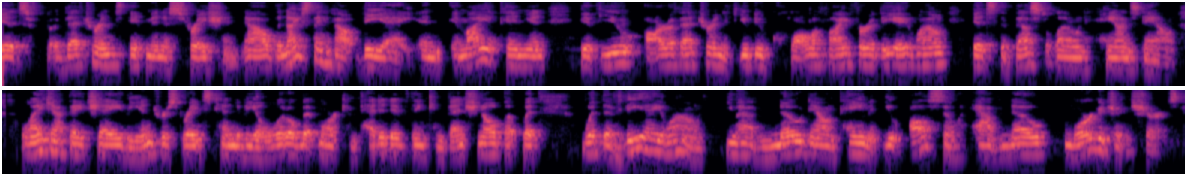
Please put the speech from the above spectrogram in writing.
It's Veterans Administration. Now, the nice thing about VA, and in my opinion, if you are a veteran, if you do qualify for a VA loan, it's the best loan hands down. Like FHA, the interest rates tend to be a little bit more competitive than conventional, but with, with the VA loan, you have no down payment. You also have no mortgage insurance.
